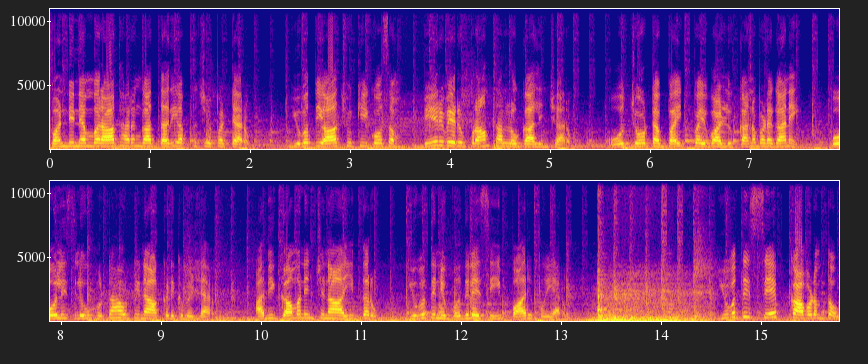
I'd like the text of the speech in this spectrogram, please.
బండి నెంబర్ ఆధారంగా దర్యాప్తు చేపట్టారు. యువతి ఆచూకీ కోసం వేరువేరు ప్రాంతాల్లో గాలించారు. ఓ చోట బైక్ పై వాళ్ళు కనబడగానే పోలీసులు హుటాహుటిన అక్కడికి వెళ్ళారు అది గమనించిన ఆ ఇద్దరు యువతిని వదిలేసి పారిపోయారు. యువతి సేఫ్ కావడంతో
